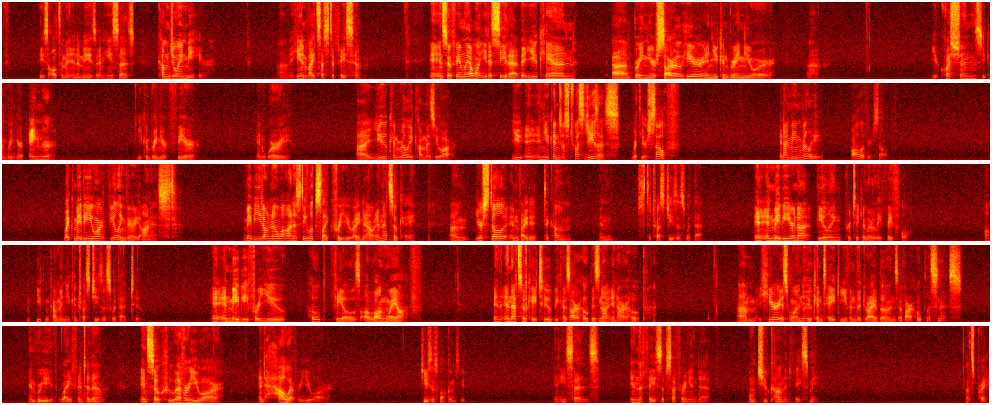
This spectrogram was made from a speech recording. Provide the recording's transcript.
these ultimate enemies, and he says, Come join me here. Uh, he invites us to face him. And, and, so, family, I want you to see that, that you can uh, bring your sorrow here and you can bring your. Um, your questions, you can bring your anger, you can bring your fear and worry. Uh, you can really come as you are. You, and, and you can just trust Jesus with yourself. And I mean, really, all of yourself. Like maybe you aren't feeling very honest. Maybe you don't know what honesty looks like for you right now, and that's okay. Um, you're still invited to come and just to trust Jesus with that. And, and maybe you're not feeling particularly faithful. Well, you can come and you can trust Jesus with that too. And, and maybe for you, hope feels a long way off. And, and that's okay too, because our hope is not in our hope. Um, here is one who can take even the dry bones of our hopelessness and breathe life into them. And so, whoever you are and however you are, Jesus welcomes you. And he says, In the face of suffering and death, won't you come and face me? Let's pray.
